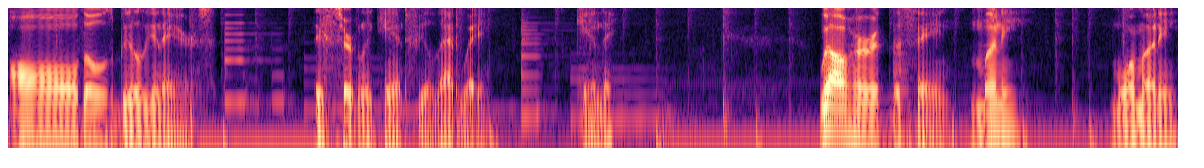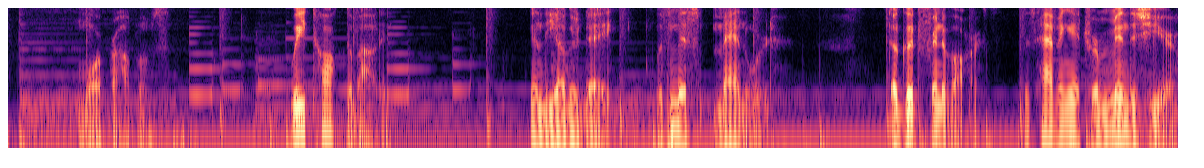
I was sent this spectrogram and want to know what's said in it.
all those billionaires they certainly can't feel that way, can they? We all heard the saying money, more money, more problems. We talked about it in the other day with Miss Manward, a good friend of ours, is having a tremendous year,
